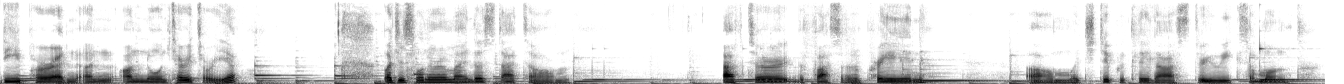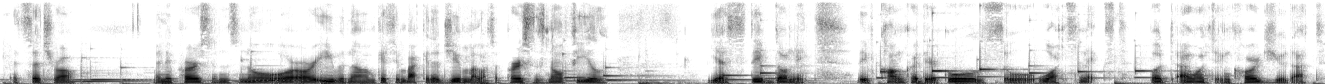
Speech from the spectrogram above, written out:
deeper and, and unknown territory yeah but I just want to remind us that um, after the fasting and praying, um, which typically lasts three weeks, a month, etc., many persons know, or, or even um, getting back in the gym, a lot of persons now feel, yes, they've done it, they've conquered their goals, so what's next? But I want to encourage you that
